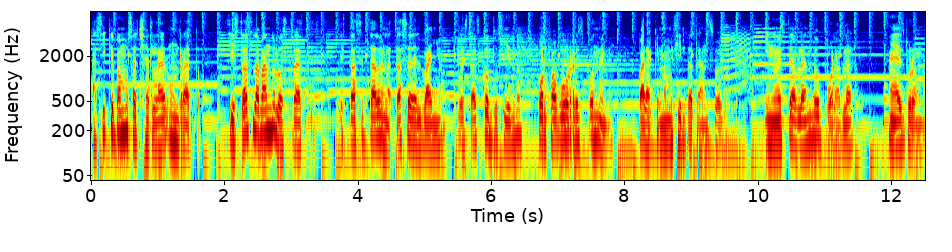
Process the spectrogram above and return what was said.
Así que vamos a charlar un rato. Si estás lavando los trastes, estás sentado en la taza del baño o estás conduciendo, por favor respóndeme para que no me sienta tan solo y no esté hablando por hablar. Ah, es broma.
